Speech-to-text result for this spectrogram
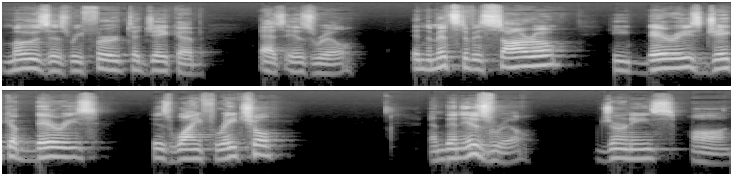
Moses referred to Jacob as Israel. In the midst of his sorrow, he buries, Jacob buries his wife Rachel, and then Israel journeys on.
